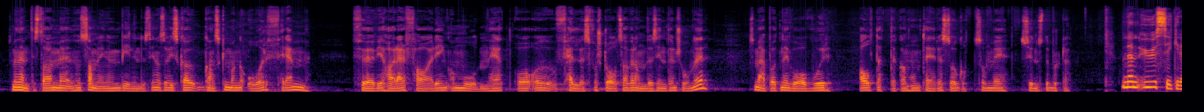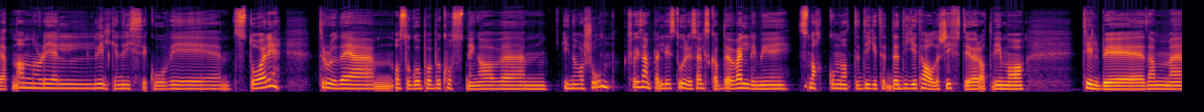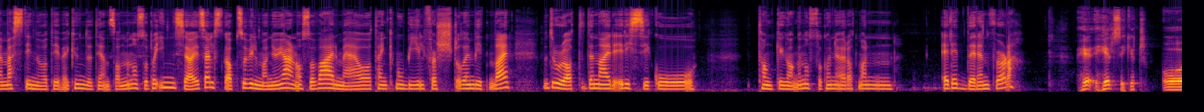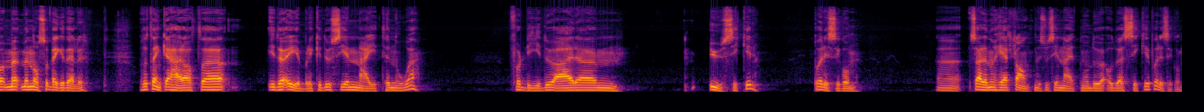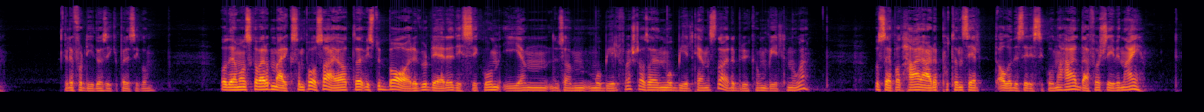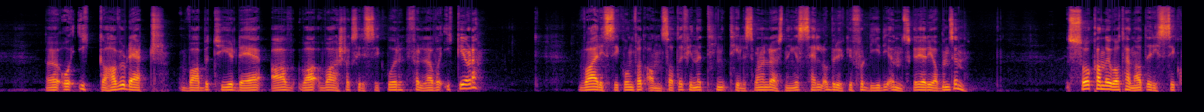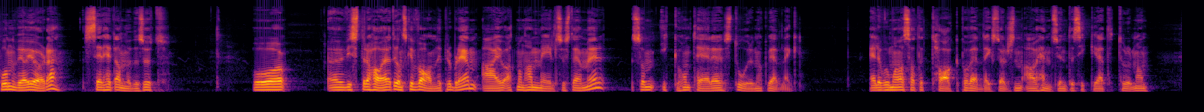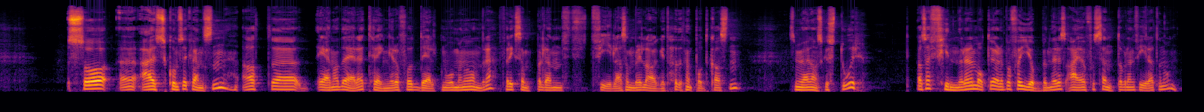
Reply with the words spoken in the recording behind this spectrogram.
Som jeg nevnte i stad, sammenlignet med bilindustrien. Altså, vi skal ganske mange år frem før vi har erfaring og modenhet og, og felles forståelse av hverandres intensjoner som er på et nivå hvor alt dette kan håndteres så godt som vi syns det burde. Men den usikkerheten når det gjelder hvilken risiko vi står i, tror du det også går på bekostning av um, innovasjon? F.eks. i store selskap. Det er jo veldig mye snakk om at det digitale skiftet gjør at vi må tilby de mest innovative kundetjenestene. Men også på innsida i selskap så vil man jo gjerne også være med og tenke mobil først og den biten der. Men tror du at den der risiko tankegangen også kan gjøre at man er reddere enn før, da? Helt, helt sikkert, og, men, men, også begge deler. Og så tenker jeg her at uh, i det øyeblikket du sier nei til noe fordi du er um, usikker på risikoen, uh, så er det noe helt annet enn hvis du sier nei til noe og du er sikker på risikoen. Eller fordi du er sikker på risikoen. Og det man skal være oppmerksom på også, er jo at eh, hvis du bare vurderer risikoen i en du sa mobil først, altså en mobiltjeneste, eller bruk av mobil til noe, og ser på at her er det potensielt alle disse risikoene her, derfor sier vi nei, eh, og ikke har vurdert hva betyr det av hva, hva slags risikoer følger av å ikke gjøre det. Hva er risikoen for at ansatte finner tilsvarende løsninger selv og bruker fordi de ønsker å gjøre jobben sin? Så kan det godt hende at risikoen ved å gjøre det ser helt annerledes ut. Og eh, hvis dere har et ganske vanlig problem, er jo at man har mailsystemer som ikke håndterer store nok vedlegg. Eller hvor man har satt et tak på vedleggsstørrelsen av hensyn til sikkerhet, tror man. Så eh, er konsekvensen at eh, en av dere trenger å få delt noe med noen andre. F.eks. den fila som blir laget av denne podkasten, som jo er ganske stor. Altså Finner dere en måte å gjøre det på, for jobben deres er jo å få sendt over den fila til noen.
